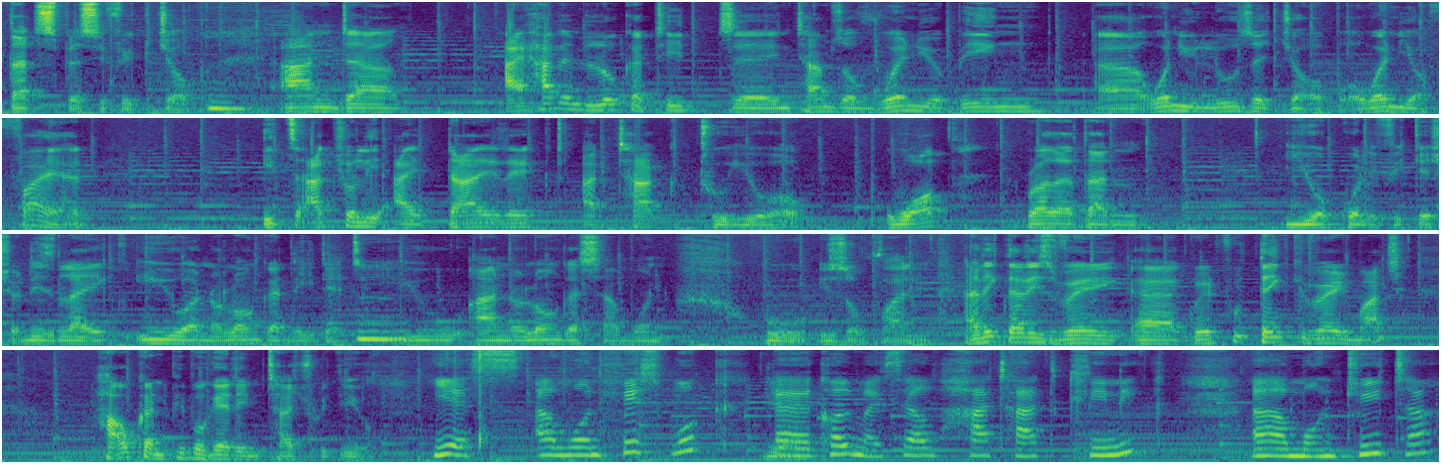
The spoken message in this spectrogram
that specific job, and. Uh, I hadn't looked at it uh, in terms of when you're being, uh, when you lose a job or when you're fired, it's actually a direct attack to your worth rather than your qualification. It's like you are no longer needed. You are no longer someone who is of value. I think that is very uh, grateful. Thank you very much. How can people get in touch with you? Yes, I'm on Facebook. Yeah. I call myself Heart Heart Clinic. I'm on Twitter.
